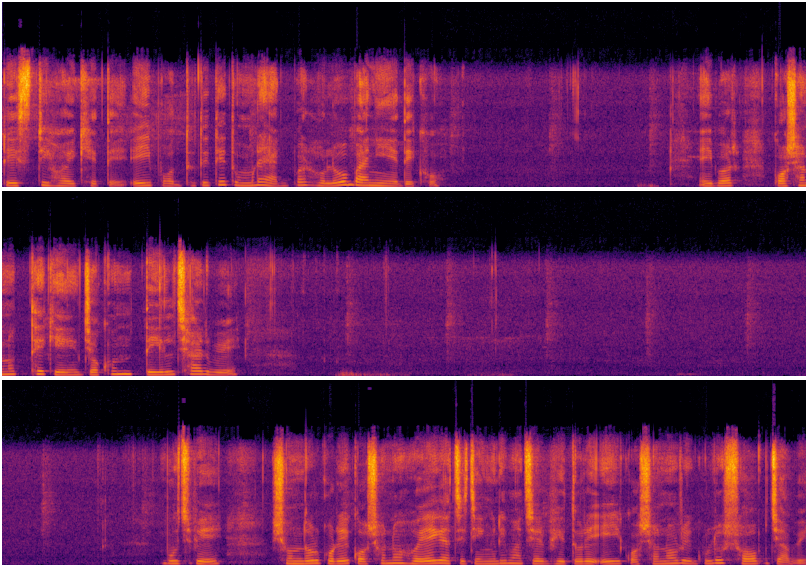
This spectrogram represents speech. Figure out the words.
টেস্টি হয় খেতে। এই পদ্ধতিতে তোমরা একবার হলেও বানিয়ে দেখো। এবার কষানোর থেকে যখন তেল ছাড়বে, বুঝবে সুন্দর করে কষানো হয়ে গেছে চিংড়ি মাছের ভেতরে। এই কষানোর এগুলো সব যাবে।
